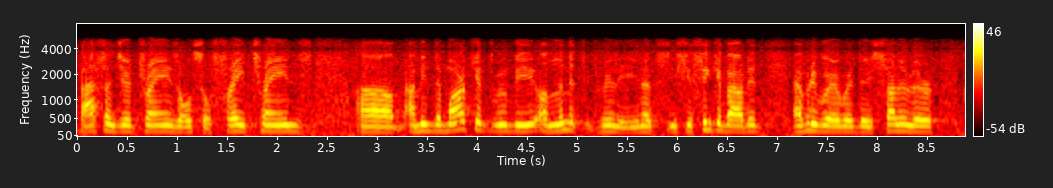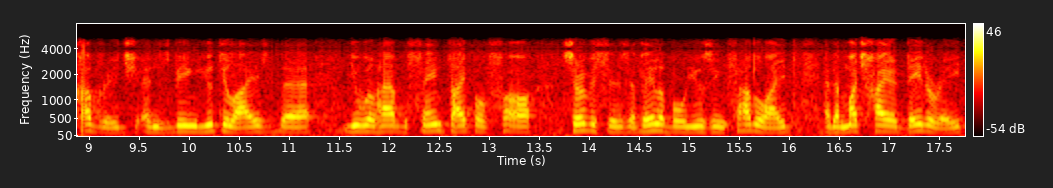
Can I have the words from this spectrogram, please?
passenger trains, also freight trains. Um, I mean, the market will be unlimited, really. You know, if you think about it, everywhere where there's cellular coverage and it's being utilized, you will have the same type of uh, services available using satellite at a much higher data rate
